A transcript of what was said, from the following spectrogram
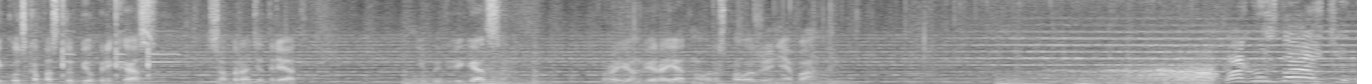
Иркутска поступил приказ собрать отряд и выдвигаться в район вероятного расположения банды. Как вы знаете,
